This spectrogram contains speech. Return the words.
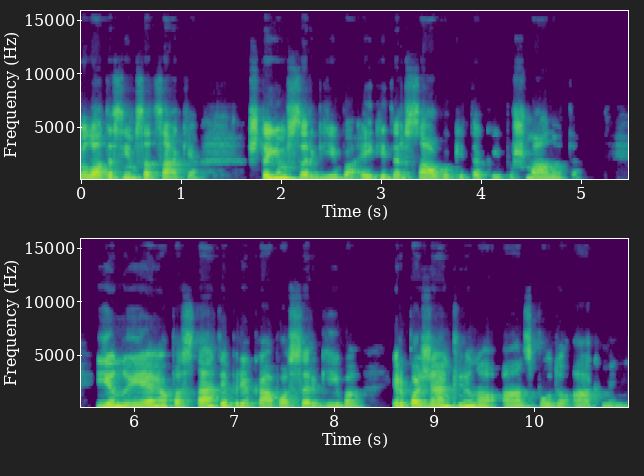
Pilotas jiems atsakė, štai jums sargyba, eikite ir saugokite, kaip išmanote. Jie nuėjo, pastatė prie kapo sargybą ir paženklino antspaudo akmenį.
